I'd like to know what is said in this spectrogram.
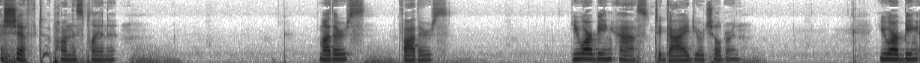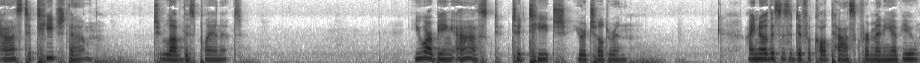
a shift upon this planet mothers, fathers, you are being asked to guide your children. You are being asked to teach them to love this planet. You are being asked to teach your children I know this is a difficult task for many of you.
